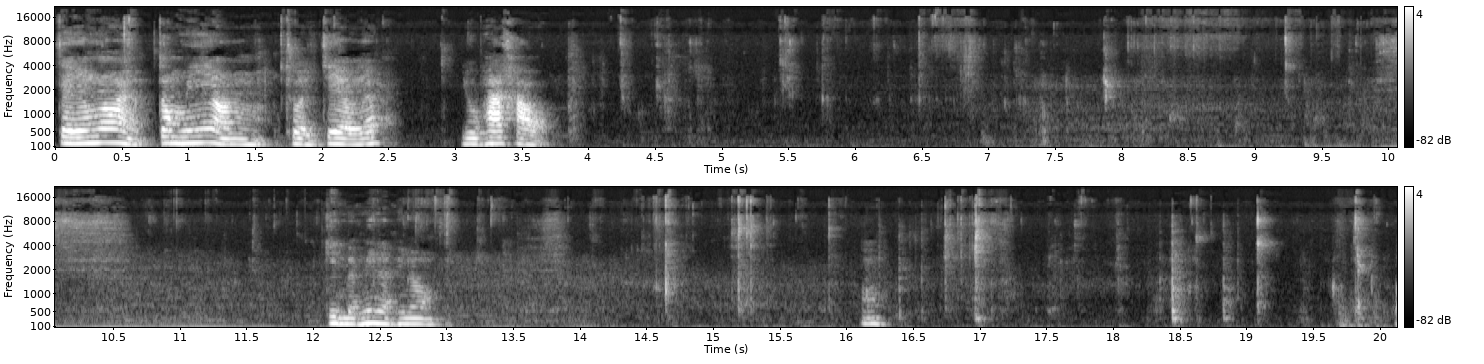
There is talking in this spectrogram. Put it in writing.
แต่ยังน้อย ต้องมีออมสวยเจลแล้วอยู่ผ้าเขาวกินแบบนี้แหละพี่น้องอืมบอก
